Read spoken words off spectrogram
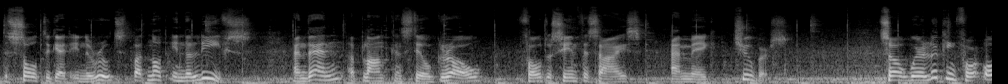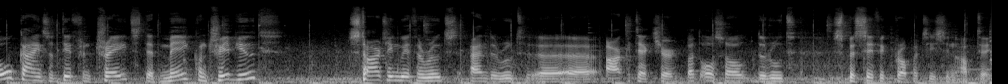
the salt to get in the roots, but not in the leaves. And then a plant can still grow, photosynthesize, and make tubers. So we're looking for all kinds of different traits that may contribute, starting with the roots and the root uh, uh, architecture, but also the root specific properties in uptake.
